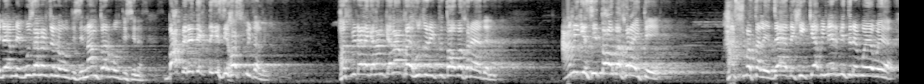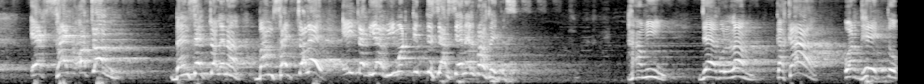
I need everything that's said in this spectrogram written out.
এটা আপনি বোঝানোর জন্য বলতেছি, নাম তো আর বলতেছি না। বাপেরে দেখতে গেছি হসপিটালে। হসপিটালে গেলাম কেন? কয়, হুজুর, একটু তওবা করাইয়া দেন। আমি গেছি তওবা করাইতে, হাসপাতালে যা দেখি ক্যাবিনের ভিতরে বয়ে বয়ে এক সাইড অচল, ডান সাইড চলে না, বাম সাইড চলে, এইটা দিয়া রিমোট টিপতেছে আর চ্যানেল পাল্টাইতেছে। আমি যা বললাম, কাকা, অর্ধেক তো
